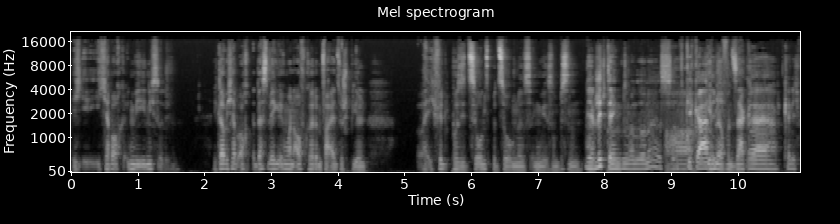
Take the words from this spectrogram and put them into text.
ich, ich habe auch irgendwie nicht so. Ich glaube, ich habe auch deswegen irgendwann aufgehört, im Verein zu spielen, weil ich finde, positionsbezogenes irgendwie so ein bisschen. Ja, mitdenken und so, ne? Das Oh, geht gar geht nicht. mir auf den Sack. Ja, ja, kenn ich,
